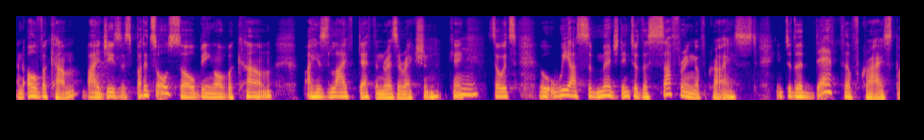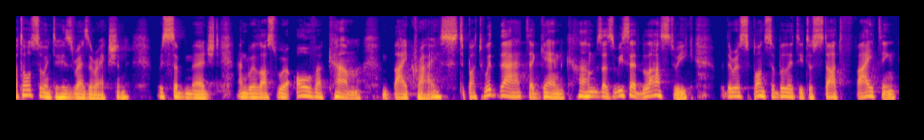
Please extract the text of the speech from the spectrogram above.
and overcome by yeah. Jesus. But it's also being overcome by his life, death, and resurrection. Okay. Mm. So it's, we are submerged into the suffering of Christ, into the death of Christ, but also into his resurrection. We're submerged and we're lost. We're overcome by Christ. But with that again comes, as we said last week, with the responsibility to start fighting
